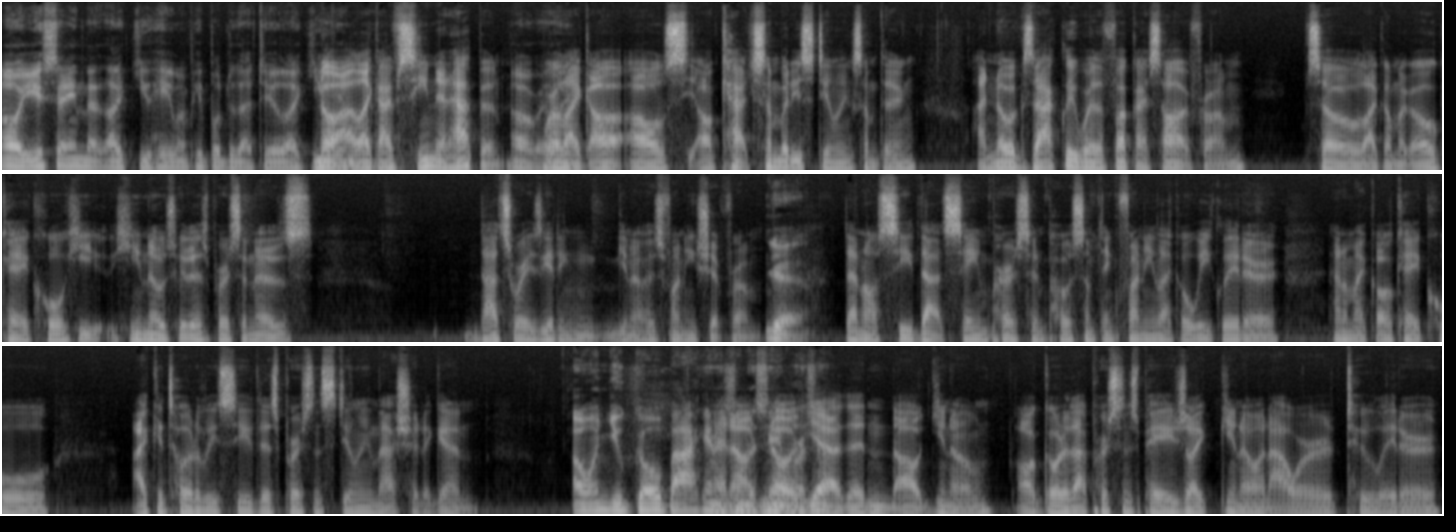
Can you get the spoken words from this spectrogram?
Oh, you're saying that like you hate when people do that too? Like you No, can- I like I've seen it happen. Oh, really? Where like I'll I'll see I'll catch somebody stealing something. I know exactly where the fuck I saw it from. So like I'm like okay cool he he knows who this person is. That's where he's getting you know his funny shit from. Yeah. Then I'll see that same person post something funny like a week later, and I'm like okay cool. I can totally see this person stealing that shit again. Oh, and you go back and, And I'll, no, person. yeah, then I'll you know I'll go to that person's page like you know an hour or two later,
